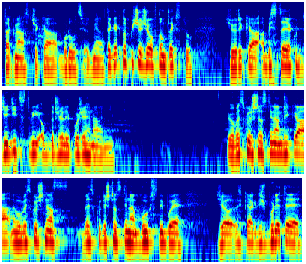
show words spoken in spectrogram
tak nás čeká budoucí odměna. Tak jak to píše, že ho v tom textu, že ho říká, abyste jako dědictví obdrželi požehnání. Jo, ve skutečnosti nám říká, nebo ve skutečnosti, ve skutečnosti nám Bůh slibuje, že jo, říká, když budete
